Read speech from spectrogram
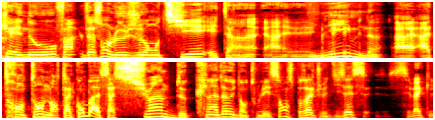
Keno. Enfin de toute façon le jeu entier est un, un hymne à, à 30 ans de Mortal Kombat. Ça suinte de clin d'œil dans tous les sens. C'est pour ça que je disais c'est vrai que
